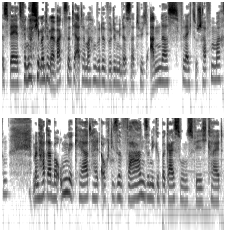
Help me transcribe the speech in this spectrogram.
Das wäre jetzt, wenn das jemand im Erwachsenentheater machen würde, würde mir das natürlich anders vielleicht zu schaffen machen. Man hat aber umgekehrt halt auch diese wahnsinnige Begeisterungsfähigkeit.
